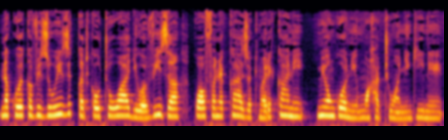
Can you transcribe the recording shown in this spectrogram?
na kuweka vizuizi katika utoaji wa viza kwa wafanyakazi wa Kimarekani miongoni mwa hatua nyingine.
